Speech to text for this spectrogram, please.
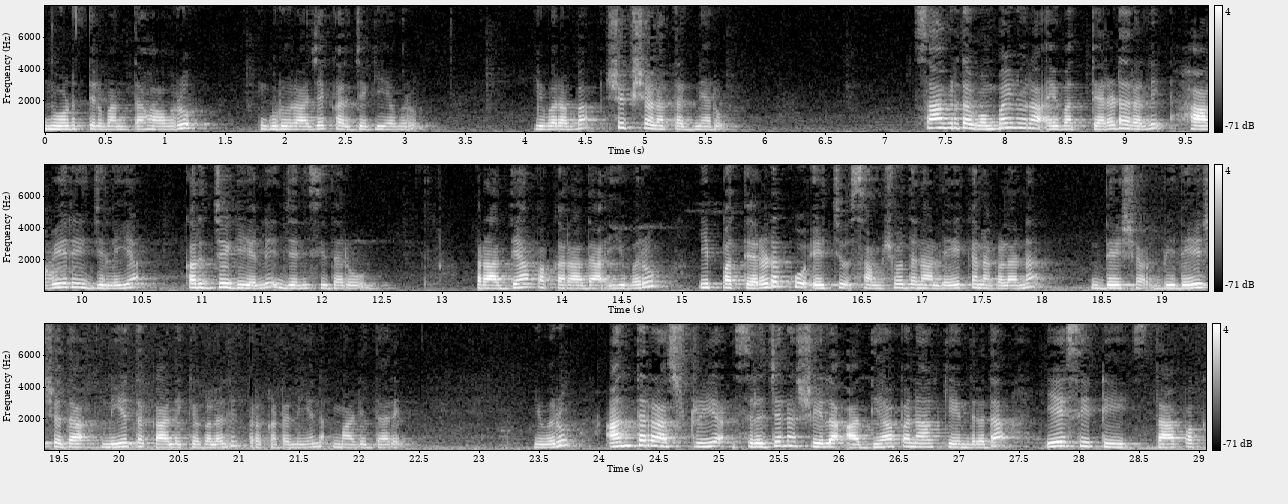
ನೋಡುತ್ತಿರುವಂತಹ ಅವರು ಗುರುರಾಜ ಕರ್ಜಗಿಯವರು ಇವರೊಬ್ಬ ಶಿಕ್ಷಣ ತಜ್ಞರು. ಸಾವಿರದ ಒಂಬೈನೂರ ಐವತ್ತೆರಡರಲ್ಲಿ ಹಾವೇರಿ ಜಿಲ್ಲೆಯ ಕರ್ಜಗಿಯಲ್ಲಿ ಜನಿಸಿದರು. ಪ್ರಾಧ್ಯಾಪಕರಾದ ಇವರು ಇಪ್ಪತ್ತೆರಡಕ್ಕೂ ಹೆಚ್ಚು ಸಂಶೋಧನಾ ಲೇಖನಗಳನ್ನು ದೇಶ ವಿದೇಶದ ನಿಯತಕಾಲಿಕೆಗಳಲ್ಲಿ ಪ್ರಕಟಣೆಯನ್ನು ಮಾಡಿದ್ದಾರೆ. ಇವರು ಅಂತಾರಾಷ್ಟ್ರೀಯ ಸೃಜನಶೀಲ ಅಧ್ಯಾಪನಾ ಕೇಂದ್ರದ ಎ ಸಿ ಟಿ ಸ್ಥಾಪಕ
